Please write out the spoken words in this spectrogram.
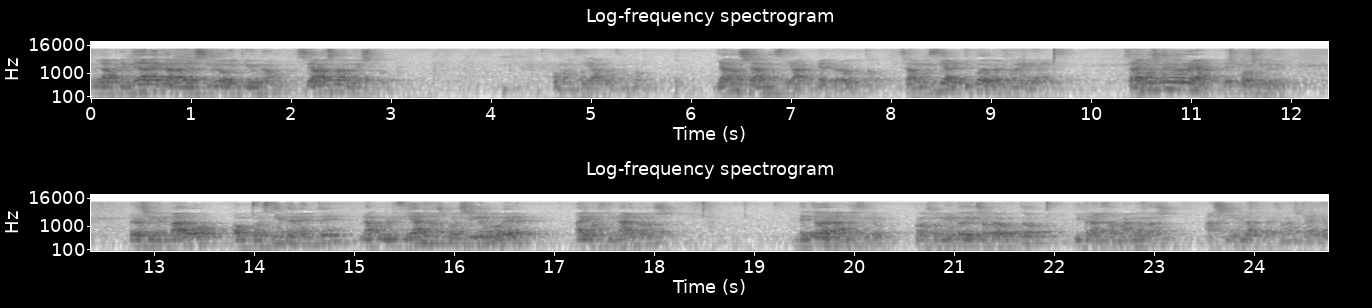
en la primera década del siglo XXI se ha basado en esto como decía, por ejemplo, ya no se anuncia el producto, se anuncia el tipo de persona ideal. Sabemos que no es real, es posible, pero sin embargo, aun conscientemente, la publicidad nos consigue mover a imaginarnos dentro del anuncio, consumiendo dicho producto y transformándonos así en las personas que hay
